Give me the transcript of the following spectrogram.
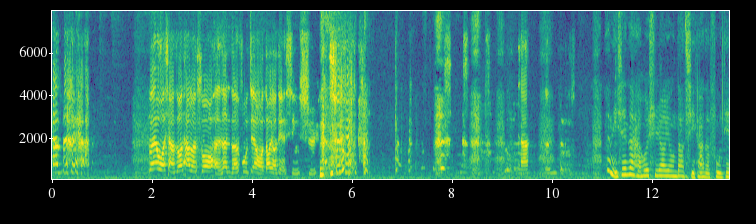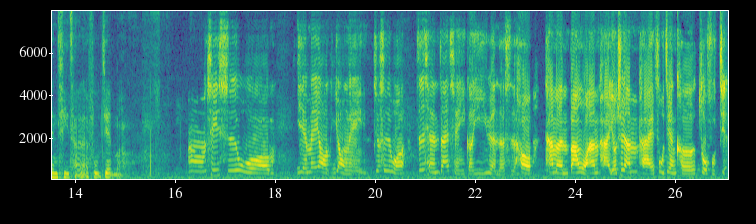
啊，对呀、所以我想说，他们说我很认真复健，我都有点心虚。啊，真的。那你现在还会需要用到其他的复健器材来复健吗？嗯，其实我也没有用诶、就是我之前在前一个医院的时候，他们帮我安排有去安排复健科做复健，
